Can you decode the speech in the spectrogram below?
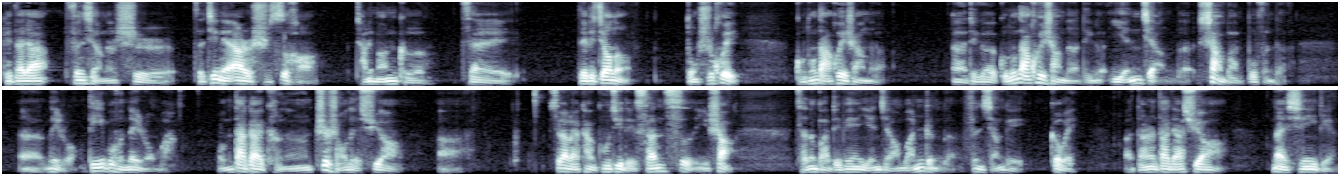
给大家分享的是，在今年二月十四号，查理芒格在 Daily Journal 董事会股东大会上的，呃，这个股东大会上的这个演讲的上半部分的呃内容，第一部分内容吧。我们大概可能至少得需要啊。现在来看，估计得三次以上，才能把这篇演讲完整的分享给各位啊。当然，大家需要耐心一点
